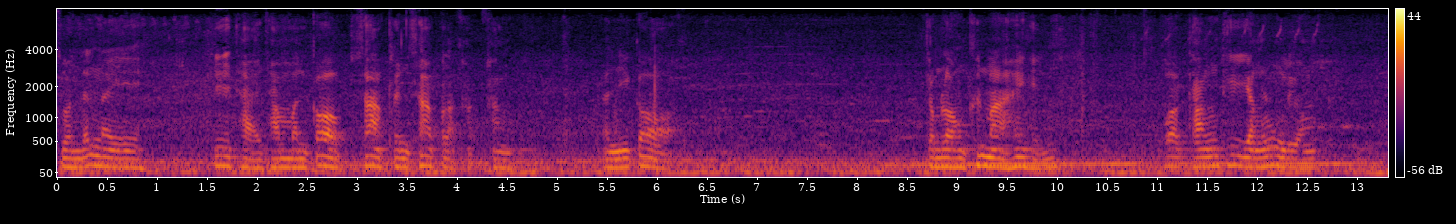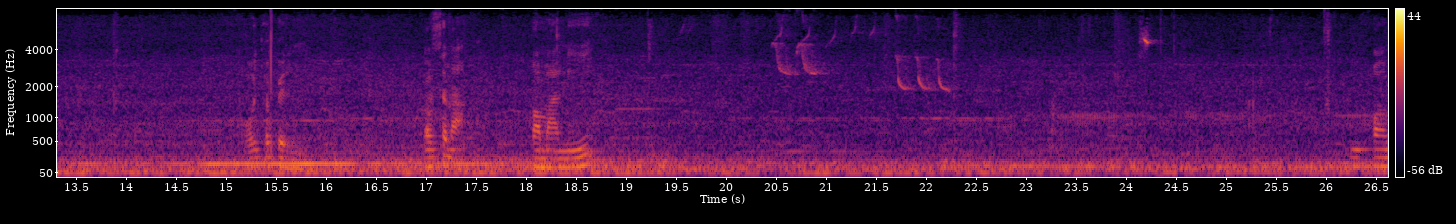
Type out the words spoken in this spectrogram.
ส่วนด้านในที่ถ่ายทำมันก็สร้างเป็นสร้างปลักหักพัง อันนี้ก็จำลองขึ้นมาให้เห็น ว่าครั้งที่ยังรุ่งเรืองเขาจะเป็นลักษณะประมาณนี้ มีความ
